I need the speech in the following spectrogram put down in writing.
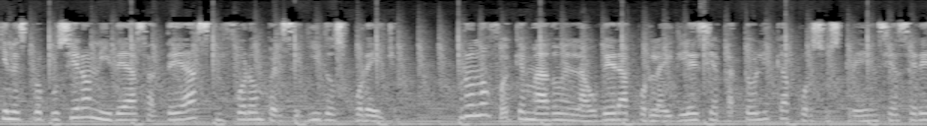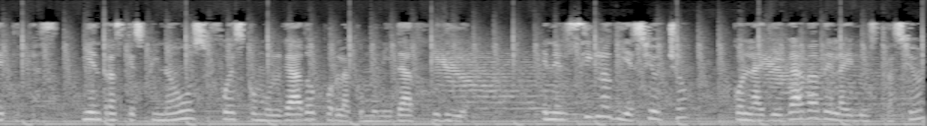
quienes propusieron ideas ateas y fueron perseguidos por ello. Bruno fue quemado en la hoguera por la Iglesia Católica por sus creencias heréticas, mientras que Spinoza fue excomulgado por la comunidad judía. En el siglo XVIII, con la llegada de la Ilustración,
